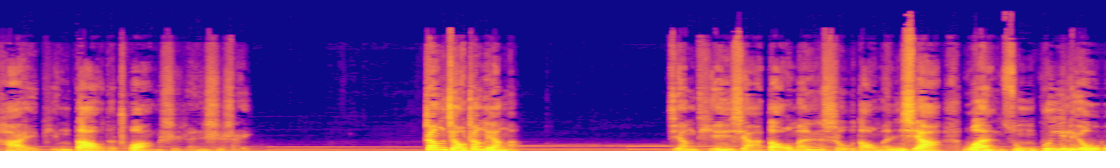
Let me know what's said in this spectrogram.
太平道的创始人是谁？张角、张良啊。将天下道门收到门下，万宗归流，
